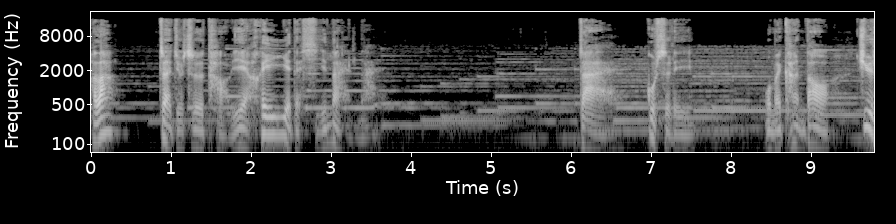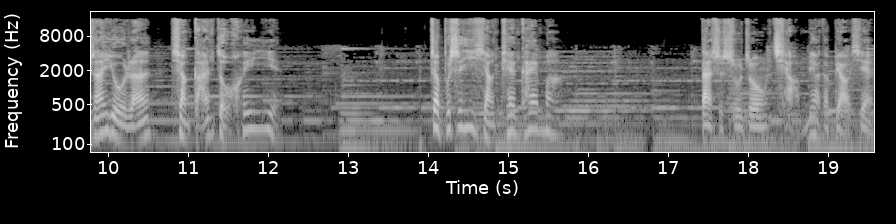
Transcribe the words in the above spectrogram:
好啦，这就是讨厌黑夜的喜奶奶。在故事里，我们看到。居然有人想赶走黑夜，这不是异想天开吗？但是书中巧妙的表现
